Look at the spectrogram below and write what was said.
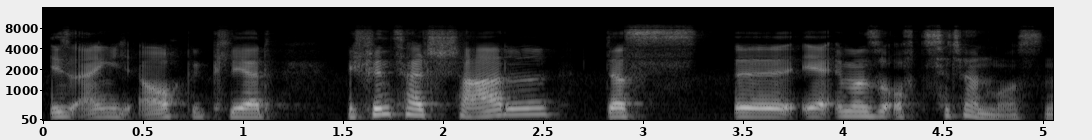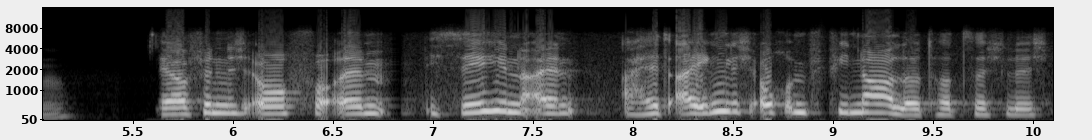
ist eigentlich auch geklärt. Ich finde es halt schade, dass äh, er immer so oft zittern muss, ne? Ja, finde ich auch. Vor allem, ich sehe ihn ein, halt eigentlich auch im Finale tatsächlich.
